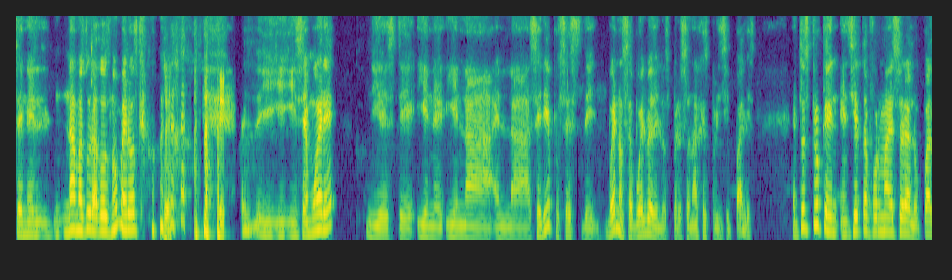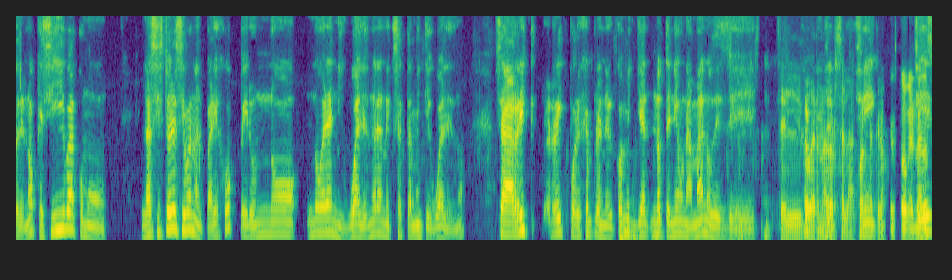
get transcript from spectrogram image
en el, nada más dura dos números y, se muere. Y este, y en, y en la en la serie, pues es de, bueno, se vuelve de los personajes principales. Entonces creo que en, cierta forma eso era lo padre, ¿no? Que sí iba como, las historias iban al parejo, pero no, no eran iguales, no eran exactamente iguales, ¿no? O sea, Rick, Rick, por ejemplo, en el cómic ya no tenía una mano desde. Del gobernador se la corta, creo. El gobernador sí,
